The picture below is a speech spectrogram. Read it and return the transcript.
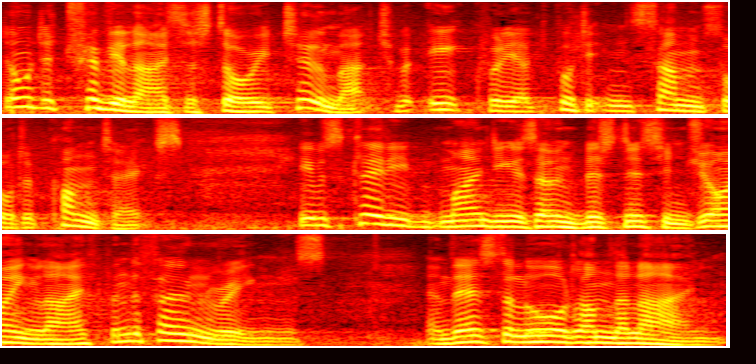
Don't want to trivialize the story too much, but equally I'd put it in some sort of context. He was clearly minding his own business, enjoying life, when the phone rings. And there's the Lord on the line.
